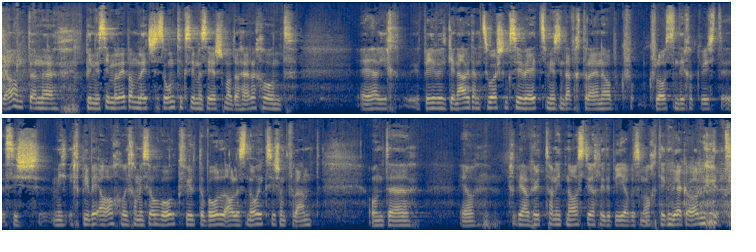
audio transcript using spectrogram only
Ja, und dann äh, bin ich, sind wir eben am letzten Sonntag sind wir das erste Mal hierher gekommen und ja, ich, ich bin genau in dem Zustand gewesen, wie jetzt. Mir sind einfach Tränen abgeflossen und ich habe gewusst, es ist, ich bin wie angekommen. Ich habe mich so wohl gefühlt, obwohl alles neu war und fremd. Und, äh, ja, ich bin auch heute nicht Nasentüchli dabei, aber es macht irgendwie gar nichts.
